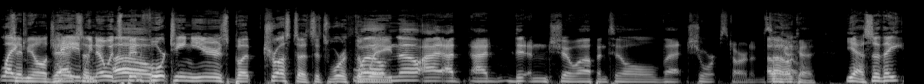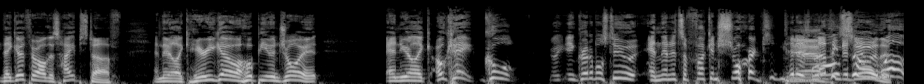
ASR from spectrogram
Like, Samuel L. Jackson. hey, we know it's been Oh. 14 years, but trust us, it's worth the well, wait. no, I, I I didn't show up until that short started. Oh, So. okay. Yeah, so they they go through all this hype stuff, and they're like, "Here you go. I hope you enjoy it." And you're like, "Okay, cool." Incredibles 2, and then it's a fucking short that has Yeah. nothing to do with it. well,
